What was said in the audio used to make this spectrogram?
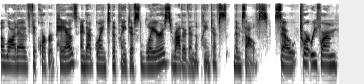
a lot of the corporate payouts end up going to the plaintiff's lawyers rather than the plaintiffs themselves. So, tort reform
